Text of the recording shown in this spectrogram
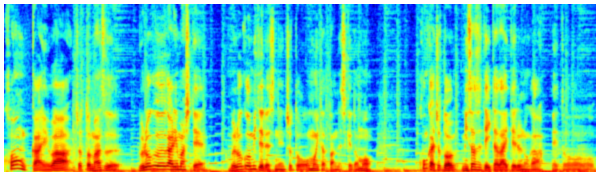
今回はちょっとまずブログがありましてブログを見てですねちょっと思い立ったんですけども今回ちょっと見させていただいているのがえっと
